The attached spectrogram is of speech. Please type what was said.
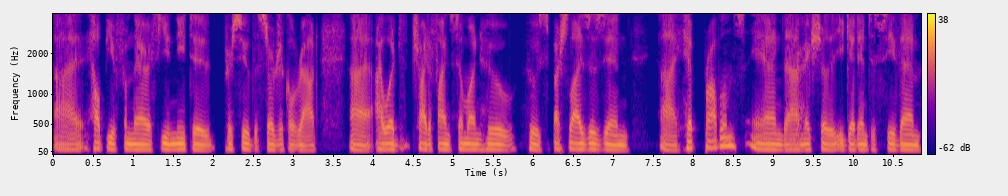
uh, help you from there if you need to pursue the surgical route. Uh, I would try to find someone who who specializes in uh, hip problems and uh, make sure that you get in to see them.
